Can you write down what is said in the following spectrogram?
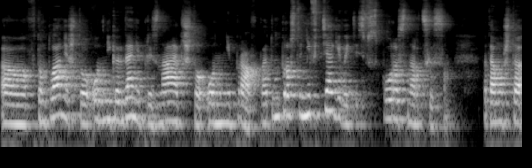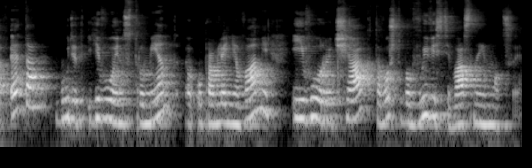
э, в том плане, что он никогда не признает, что он не прав. Поэтому просто не втягивайтесь в споры с нарциссом, потому что это будет его инструмент э, управления вами и его рычаг того, чтобы вывести вас на эмоции.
